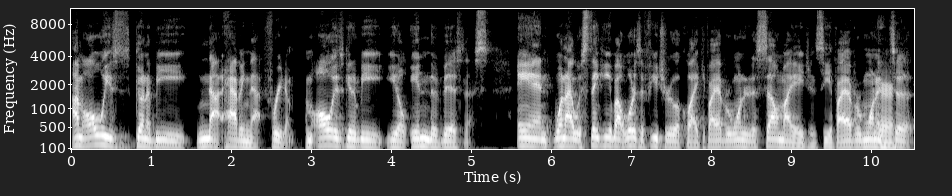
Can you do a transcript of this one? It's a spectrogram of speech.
I'm always going to be not having that freedom. I'm always going to be, you know, in the business. And when I was thinking about what does the future look like if I ever wanted to sell my agency, if I ever wanted sure. to,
